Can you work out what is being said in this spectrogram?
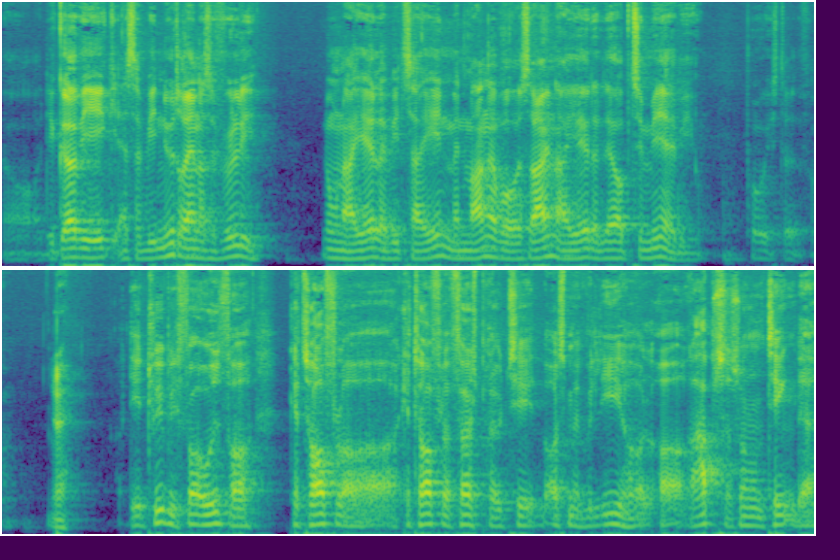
Og det gør vi ikke. Altså, vi nydræner selvfølgelig nogle arealer, vi tager ind, men mange af vores egne arealer, der optimerer vi jo på i stedet for. Ja. Det er typisk for ud for kartofler, og kartofler er først prioritet, også med vedligehold og raps og sådan nogle ting, der,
